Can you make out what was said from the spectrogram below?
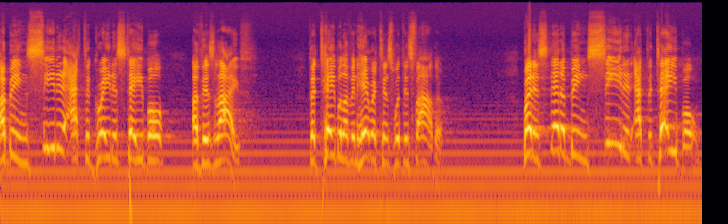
of being seated at the greatest table of his life, the table of inheritance with his father. But instead of being seated at the table,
